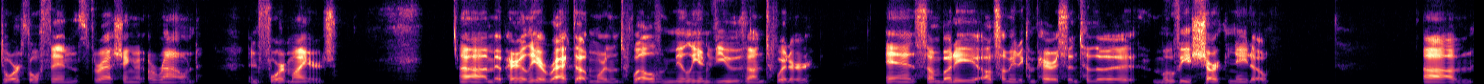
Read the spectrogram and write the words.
dorsal fins thrashing around in Fort Myers. Um, apparently, it racked up more than 12 million views on Twitter, and somebody also made a comparison to the movie Sharknado. Um,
